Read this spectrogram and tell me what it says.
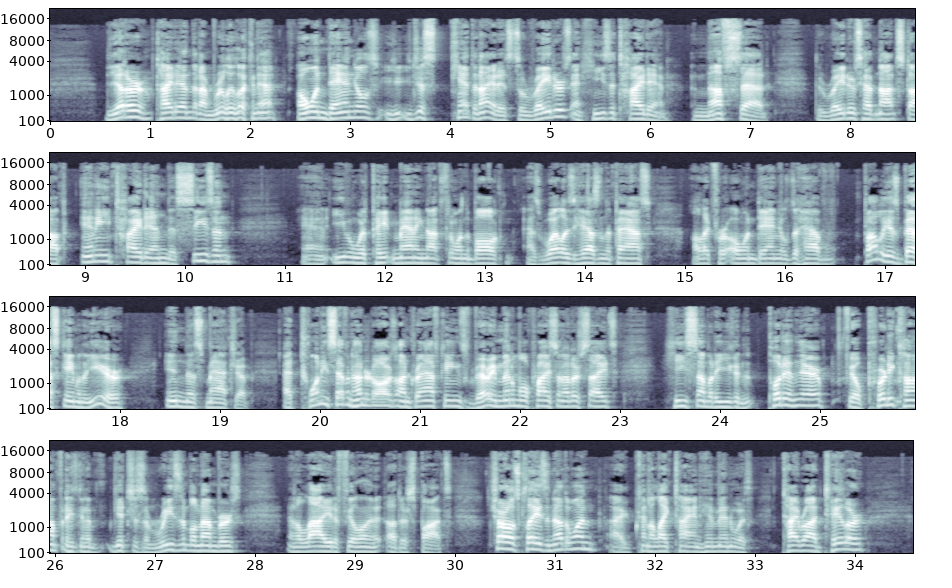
The other tight end that I'm really looking at, Owen Daniels, you, you just can't deny it. It's the Raiders, and he's a tight end. Enough said. The Raiders have not stopped any tight end this season. And even with Peyton Manning not throwing the ball as well as he has in the past, I like for Owen Daniels to have probably his best game of the year in this matchup. At $2,700 on DraftKings, very minimal price on other sites, he's somebody you can put in there, feel pretty confident he's going to get you some reasonable numbers and allow you to fill in at other spots. Charles Clay is another one. I kind of like tying him in with Tyrod Taylor.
